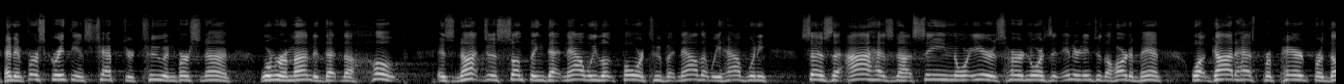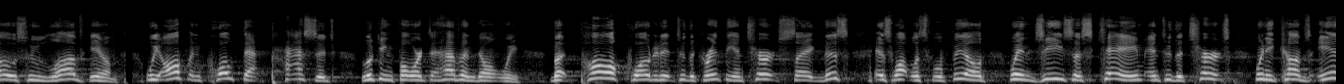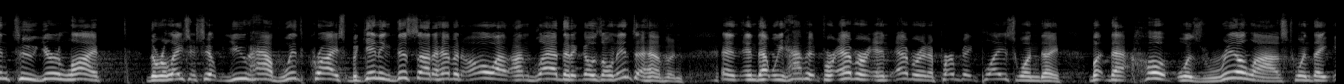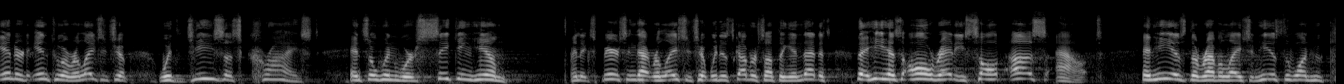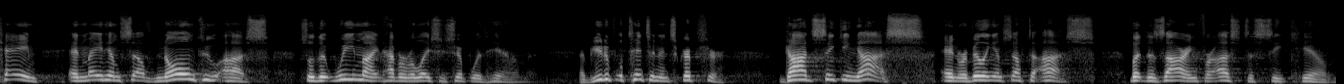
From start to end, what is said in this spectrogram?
And in 1 Corinthians chapter 2 and verse 9, we're reminded that the hope is not just something that now we look forward to, but now that we have when he says that eye has not seen, nor ears heard, nor has it entered into the heart of man what God has prepared for those who love him. We often quote that passage looking forward to heaven, don't we? But Paul quoted it to the Corinthian church, saying, This is what was fulfilled when Jesus came into the church, when he comes into your life the relationship you have with Christ beginning this side of heaven. Oh, I, am glad that it goes on into heaven and, and that we have it forever and ever in a perfect place one day. But that hope was realized when they entered into a relationship with Jesus Christ. And so when we're seeking Him, and experiencing that relationship, we discover something, and that is that He has already sought us out. And He is the revelation. He is the one who came and made Himself known to us so that we might have a relationship with Him. A beautiful tension in Scripture. God seeking us and revealing Himself to us, but desiring for us to seek Him.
